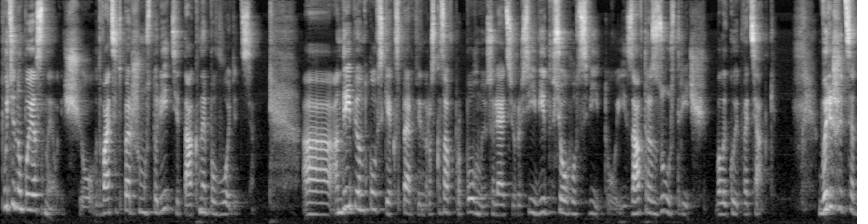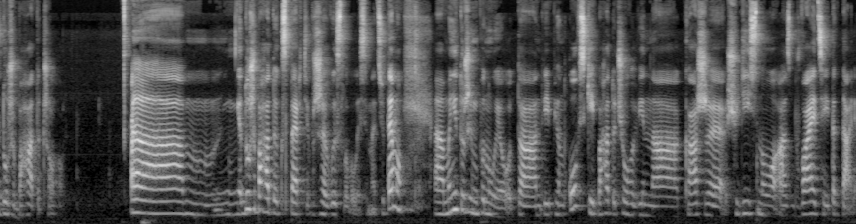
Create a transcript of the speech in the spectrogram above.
Путіну пояснили, що в 21 столітті так не поводяться. Андрій Піонтковський, експерт, він розказав про повну ізоляцію Росії від всього світу. І завтра зустріч Великої Двадцятки. Вирішиться дуже багато чого. А, м, Дуже багато експертів вже висловилися на цю тему. Мені дуже імпонує от Андрій Піонтковський. Багато чого він каже, що дійсно збувається і так далі.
